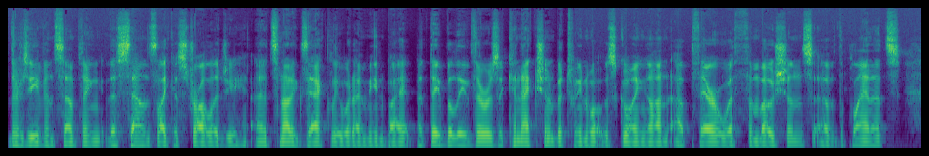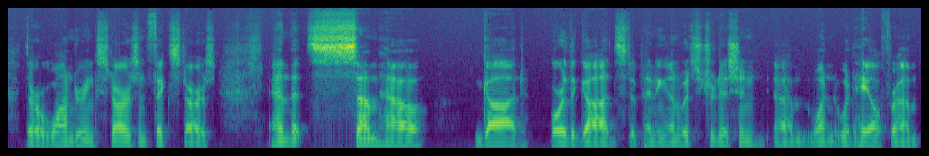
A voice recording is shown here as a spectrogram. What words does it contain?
there's even something, this sounds like astrology. It's not exactly what I mean by it, but they believed there was a connection between what was going on up there with the motions of the planets. There are wandering stars and fixed stars, and that somehow God or the gods, depending on which tradition um, one would hail from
